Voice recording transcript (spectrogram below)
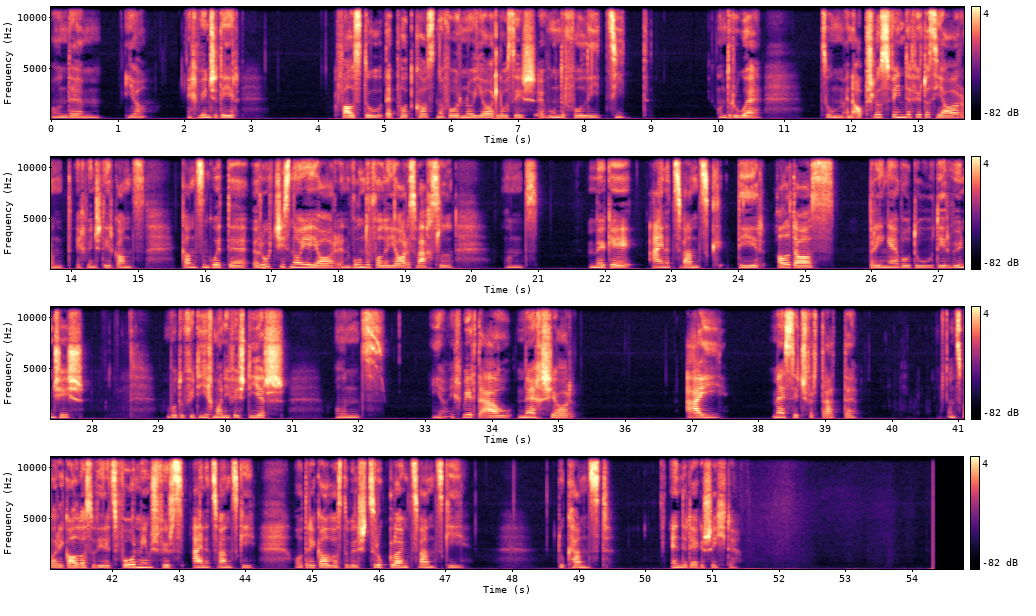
Und ähm, ja, ich wünsche dir, falls du den Podcast noch vor Neujahr los ist, eine wundervolle Zeit und Ruhe, zum einen Abschluss finden für das Jahr. Und ich wünsche dir ganz ganz einen guten Rutsch ins neue Jahr, einen wundervollen Jahreswechsel. Und möge 21 dir all das bringen, wo du dir wünschst, wo du für dich manifestierst. Und ja, ich werde auch nächstes Jahr ein Message vertreten. Und zwar egal, was du dir jetzt vornimmst fürs 21 oder egal, was du willst zurücklassen im 20. Du kannst. Ende der Geschichte.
